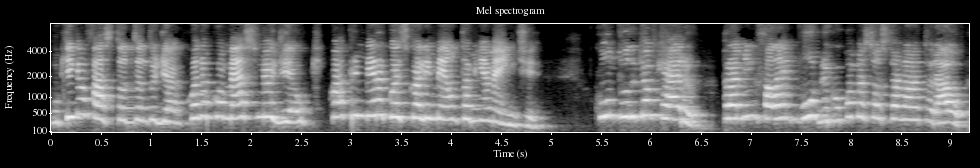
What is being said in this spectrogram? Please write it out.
O que, que eu faço todo santo dia? Quando eu começo o meu dia, o que, qual é a primeira coisa que eu alimento a minha mente? Com tudo que eu quero. Para mim, falar em público começou a se tornar natural.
